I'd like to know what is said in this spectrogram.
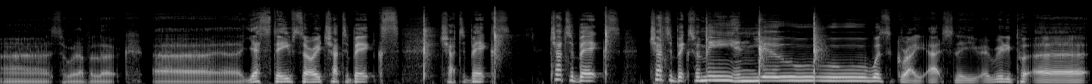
Uh, so we'll have a look. Uh, yes, Steve. Sorry, Chatabix, Chatabix, Chatabix, Chatabix for me and you was great. Actually, it really put a,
